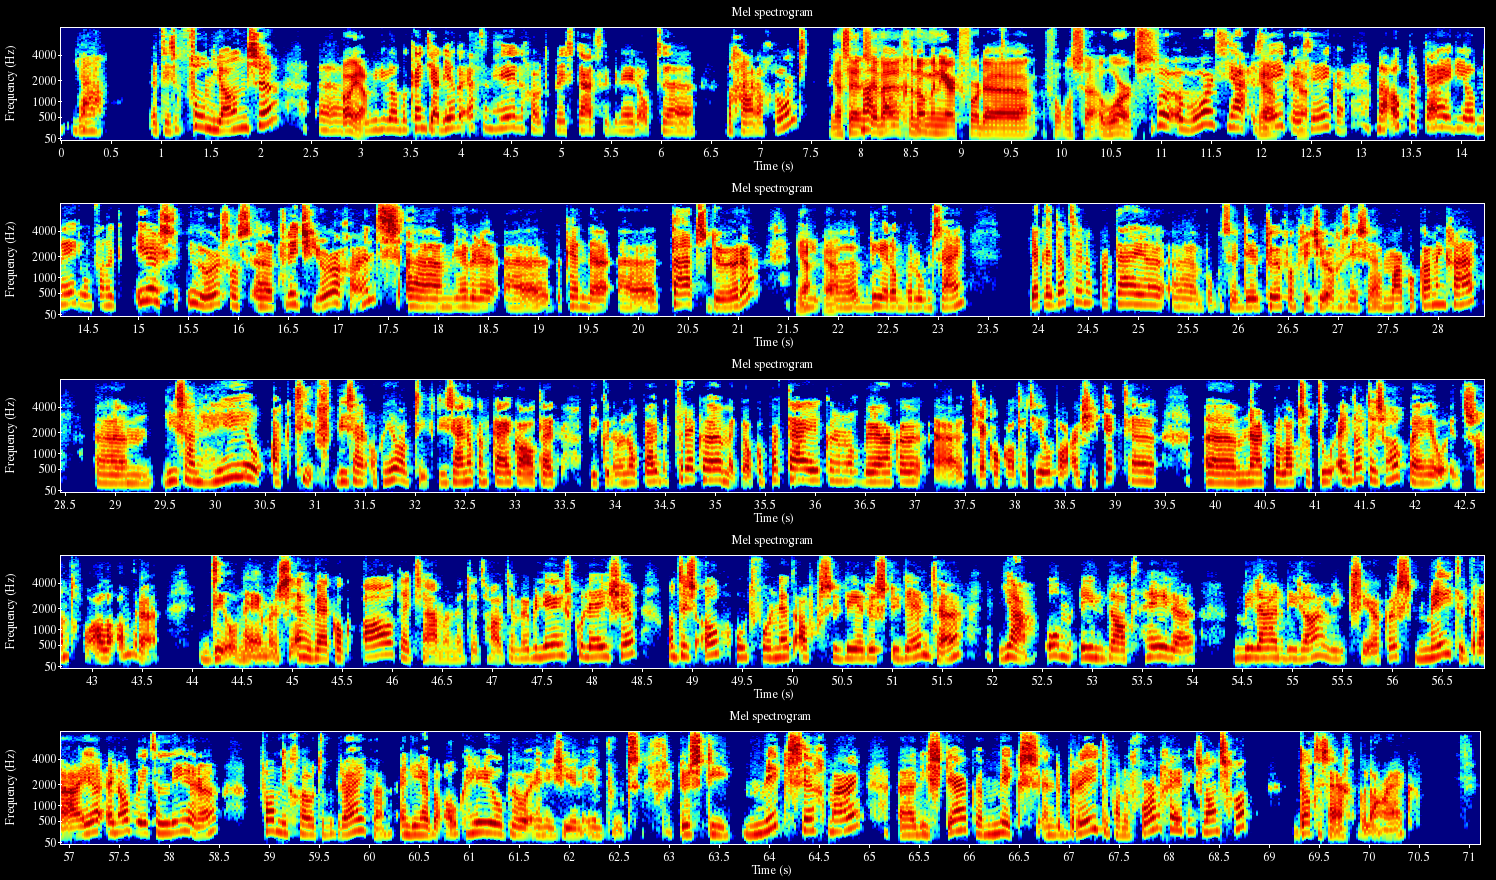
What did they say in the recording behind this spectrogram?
ja, het is Von Jansen. Oh ja. Jullie wel bekend? Ja, die hebben echt een hele grote presentatie beneden op de begane grond. Ja, ze, ze waren genomineerd voor, de, voor onze awards. Voor awards, ja, zeker, zeker. Maar ook partijen die al meedoen van het eerste uur, zoals uh, Frits Jurgens. Um, die hebben de uh, bekende uh, taatsdeuren, die ja, wereldberoemd zijn. Ja, kijk, dat zijn ook partijen. bijvoorbeeld de directeur van Frits Jurgens is Marco Kamminga. Um, die zijn heel actief. Die zijn ook heel actief. Die zijn ook aan het kijken altijd wie kunnen we nog bij betrekken, met welke partijen kunnen we nog werken. Uh, trek ook altijd heel veel architecten um, naar het palazzo toe. En dat is ook wel heel interessant voor alle andere deelnemers. En we werken ook altijd samen met het Hout- en Meubeleringscollege. Want het is ook goed voor net afgestudeerde studenten, ja, om in dat hele Milan Design Week circus mee te draaien en ook weer te leren van die grote bedrijven. En die hebben ook heel veel energie en input. Dus die mix, zeg maar, uh, die sterke mix en de breedte van het vormgevingslandschap, dat is eigenlijk belangrijk.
